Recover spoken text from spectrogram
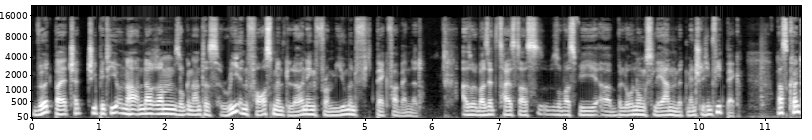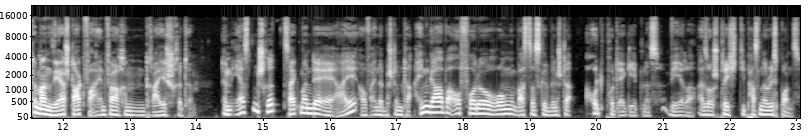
wird bei ChatGPT unter anderem sogenanntes Reinforcement Learning from Human Feedback verwendet. Also übersetzt heißt das sowas wie äh, Belohnungslernen mit menschlichem Feedback. Das könnte man sehr stark vereinfachen in drei Schritte. Im ersten Schritt zeigt man der AI auf eine bestimmte Eingabeaufforderung, was das gewünschte Output-Ergebnis wäre, also sprich die passende Response.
